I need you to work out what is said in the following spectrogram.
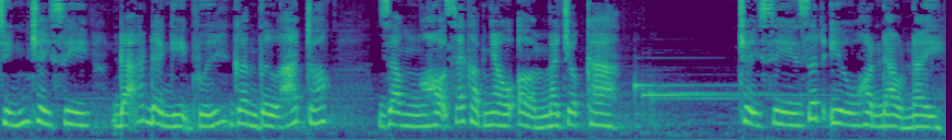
Chính Tracy đã đề nghị với Gunther Hattock rằng họ sẽ gặp nhau ở Majorca. Tracy rất yêu hòn đảo này.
